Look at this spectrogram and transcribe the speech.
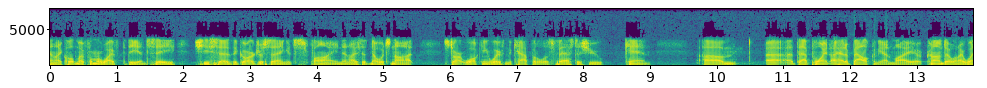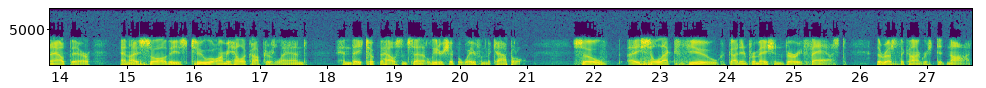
And I called my former wife, the DNC. She said the guards are saying it's fine, and I said no, it's not. Start walking away from the Capitol as fast as you can. Um, uh, at that point, I had a balcony on my uh, condo, and I went out there, and I saw these two Army helicopters land, and they took the House and Senate leadership away from the Capitol. So a select few got information very fast. The rest of the Congress did not.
